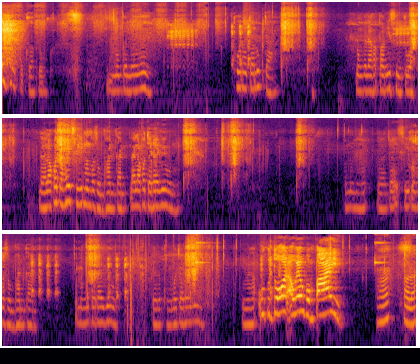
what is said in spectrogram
ยเหี้ยกูเกือบลง ลงไปเลยโทษนะจ๊ะลูกจ๋าลงไปแล้วครับตอนนี้สี่ตัวเดี๋ยวเราก็จะให้ซีดมันผสมพันธุ์กัน แล้วเราก็จะได้วิวนะแป๊บนึงนะครับเดี๋ยวจะให้ซีดมันผสมพันธุ์กันแล้วมันก็จะได้วิวเดี๋ยวผมก็จะได้วิวเห็นไหมครับอุ้ยคุณโทษเอาเวลผมไปฮะเอาละ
